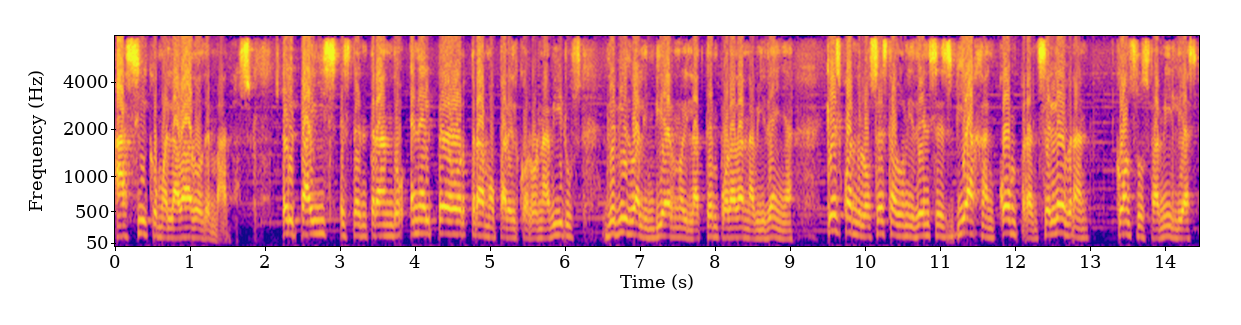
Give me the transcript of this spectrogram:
así como el lavado de manos. El país está entrando en el peor tramo para el coronavirus debido al invierno y la temporada navideña, que es cuando los estadounidenses viajan, compran, celebran con sus familias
